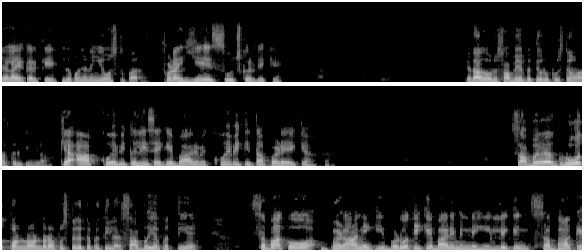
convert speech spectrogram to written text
चलाए करके இதை கொஞ்சம் நீங்க யோசித்து பாருங்க थोड़ा ये सोच कर देखें ஏதாவது ஒரு சபையை பத்தி ஒரு புஸ்தகம் வாசித்திருக்கீங்களா क्या आप कोई भी कलीसे के बारे में कोई भी किताब पढ़े है क्या சபைய growth பண்ணோன்ற புஸ்தகத்தை பத்தி இல்ல சபைய பத்தியே सभा को बढ़ाने की बढ़ोतरी के बारे में नहीं लेकिन सभा के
